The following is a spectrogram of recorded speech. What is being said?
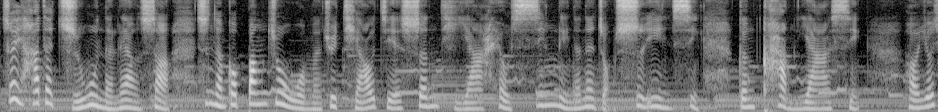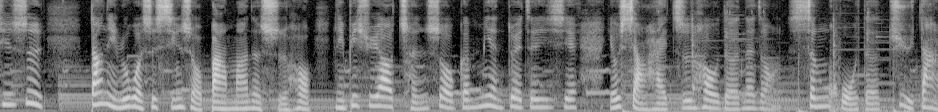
所以它在植物能量上是能够帮助我们去调节身体呀，还有心灵的那种适应性跟抗压性。好，尤其是。当你如果是新手爸妈的时候，你必须要承受跟面对这一些有小孩之后的那种生活的巨大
